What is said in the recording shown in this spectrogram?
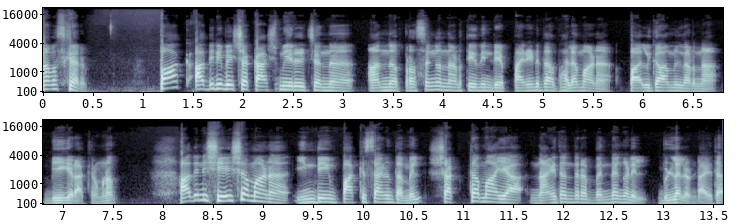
നമസ്കാരം. പാക് അധിനിവേശ കാശ്മീരിൽ ചെന്ന് അന്ന് പ്രസംഗം നടത്തിയതിന്റെ പരിണിത ഫലമാണ് പൽഗാമിൽ നടന്ന ഭീകരാക്രമണം. അതിനുശേഷമാണ് ഇന്ത്യയും പാകിസ്ഥാനും തമ്മിൽ ശക്തമായ നയതന്ത്ര ബന്ധങ്ങളിൽ വിള്ളലുണ്ടായത്.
